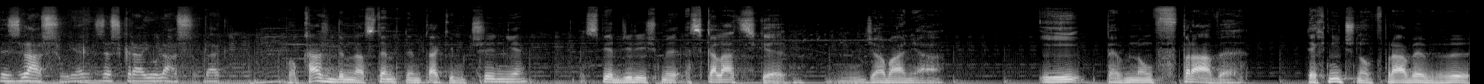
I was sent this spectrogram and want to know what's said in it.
z lasu, nie? Ze skraju lasu, tak? Po każdym następnym takim czynie stwierdziliśmy eskalację działania i pewną wprawę techniczną wprawę w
